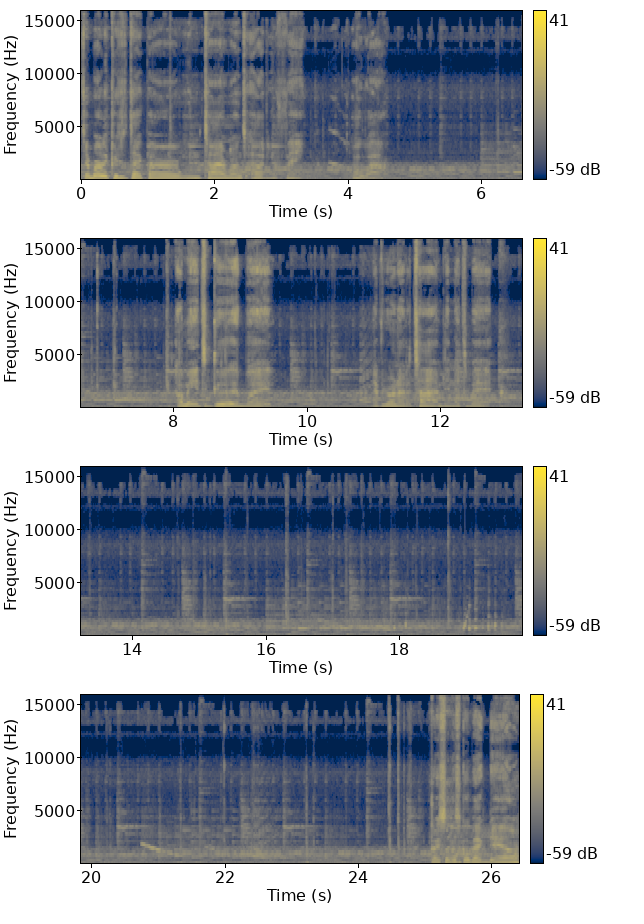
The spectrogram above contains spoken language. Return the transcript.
Temporarily increases attack power when time runs out you faint. Oh wow. I mean it's good, but if you run out of time, then that's bad. Alright, so let's go back down.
